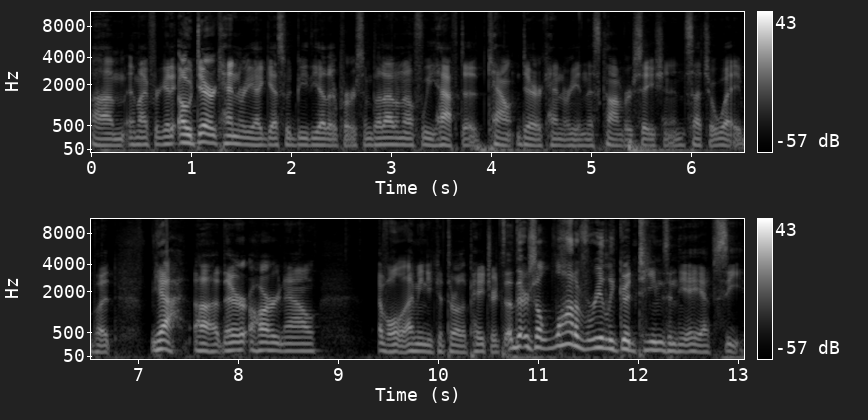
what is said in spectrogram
Um, am I forgetting? Oh, Derrick Henry, I guess, would be the other person, but I don't know if we have to count Derrick Henry in this conversation in such a way. But yeah, uh, there are now. Well, I mean, you could throw the Patriots. There's a lot of really good teams in the AFC,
